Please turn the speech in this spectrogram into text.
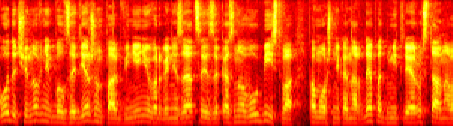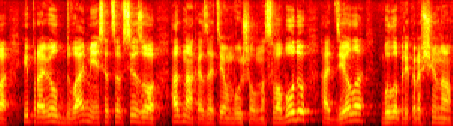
года чиновник был задержан по обвинению в организации заказного убийства помощника нардепа Дмитрия Рустанова и провел два месяца в СИЗО. Однако затем вышел на свободу, а дело было прекращено.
